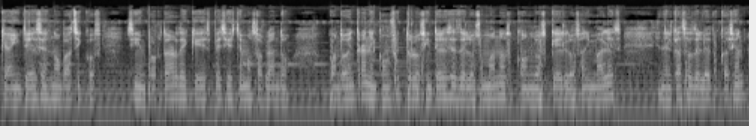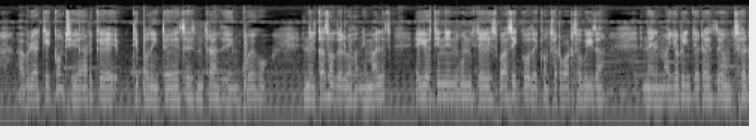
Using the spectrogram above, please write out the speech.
que a intereses no básicos, sin importar de qué especie estemos hablando, cuando entran en conflicto los intereses de los humanos con los que los animales, en el caso de la educación, habría que considerar qué tipo de intereses entran en juego. En el caso de los animales, ellos tienen un interés básico de conservar su vida, en el mayor interés de un ser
